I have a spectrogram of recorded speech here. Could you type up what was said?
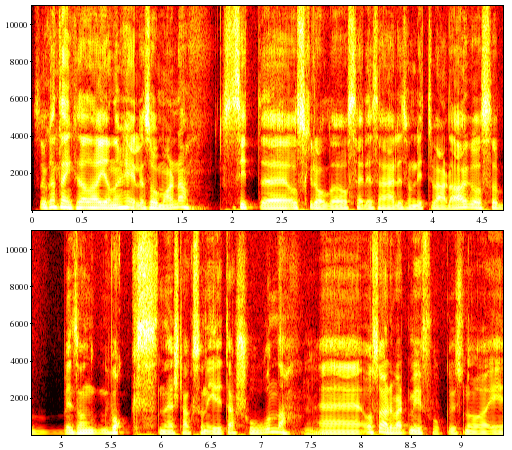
så du kan tenke deg da gjennom hele sommeren da, så sitte og scrolle og se disse her liksom litt hver dag, og så en sånn voksende slags sånn irritasjon. da. Eh, og så har det vært mye fokus nå i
